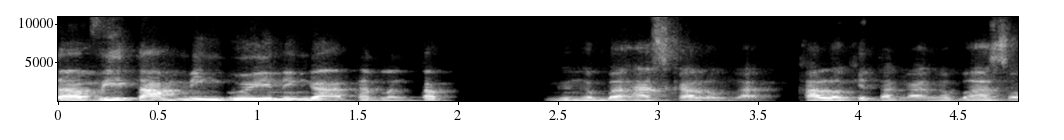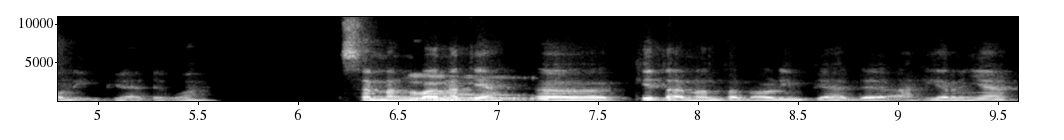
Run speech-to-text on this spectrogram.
Tapi tam minggu ini nggak akan lengkap ngebahas kalau nggak kalau kita nggak ngebahas Olimpiade. Wah, seneng Oh. banget ya eh, kita nonton Olimpiade. Akhirnya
